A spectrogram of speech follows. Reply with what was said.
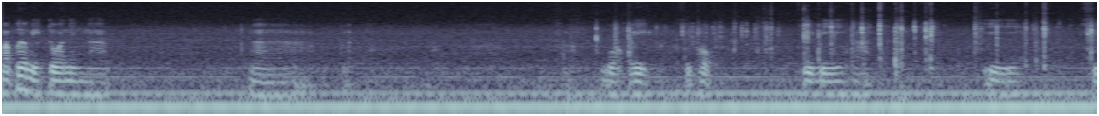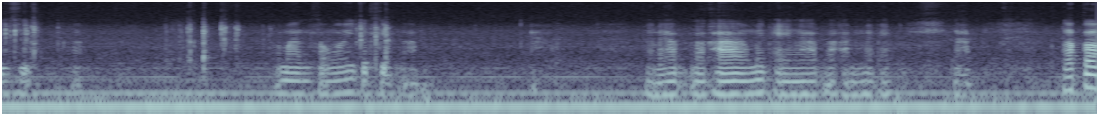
มาเพิ่มอีกตัวหนึ่งนะครับบวกไปอีก 16 GB นะครับ e 40ครับ ประมาณ 270 นะครับ นไหมครับ ราคาไม่แพงนะครับ ราคาไม่แพงนะครับ แล้วก็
